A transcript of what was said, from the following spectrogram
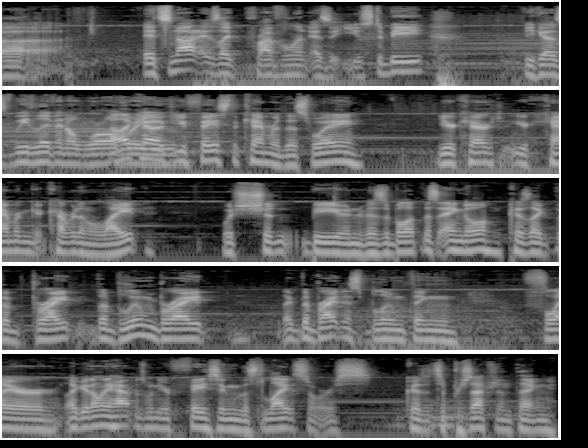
uh, it's not as like prevalent as it used to be because we live in a world I like where how you, if you face the camera this way, your character, your camera can get covered in light, which shouldn't be even visible at this angle, because like the bright, the bloom bright, like the brightness bloom thing, flare, like it only happens when you're facing this light source, because it's a perception thing.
